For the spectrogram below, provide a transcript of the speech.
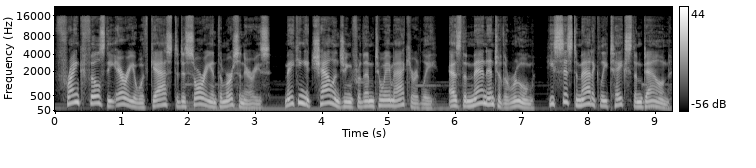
Frank fills the area with gas to disorient the mercenaries, making it challenging for them to aim accurately. As the men enter the room, he systematically takes them down.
